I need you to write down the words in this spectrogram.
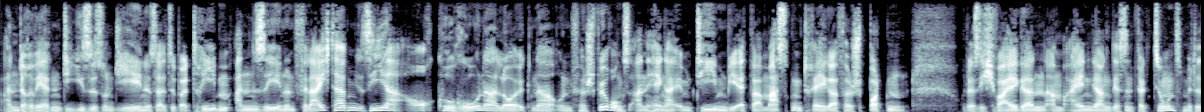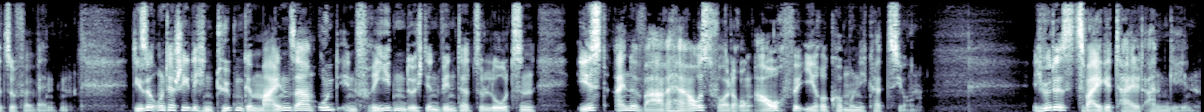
andere werden dieses und jenes als übertrieben ansehen und vielleicht haben Sie ja auch Corona-Leugner und Verschwörungsanhänger im Team, die etwa Maskenträger verspotten oder sich weigern, am Eingang Desinfektionsmittel zu verwenden. Diese unterschiedlichen Typen gemeinsam und in Frieden durch den Winter zu lotsen, ist eine wahre Herausforderung, auch für Ihre Kommunikation. Ich würde es zweigeteilt angehen.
